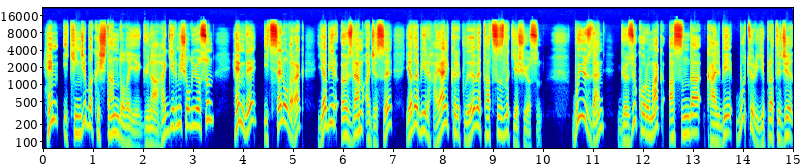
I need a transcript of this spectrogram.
Hem ikinci bakıştan dolayı günaha girmiş oluyorsun, hem de içsel olarak ya bir özlem acısı ya da bir hayal kırıklığı ve tatsızlık yaşıyorsun. Bu yüzden gözü korumak aslında kalbi bu tür yıpratıcı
